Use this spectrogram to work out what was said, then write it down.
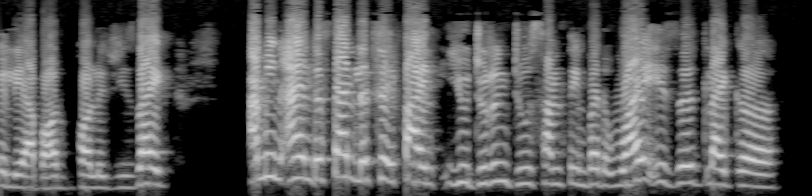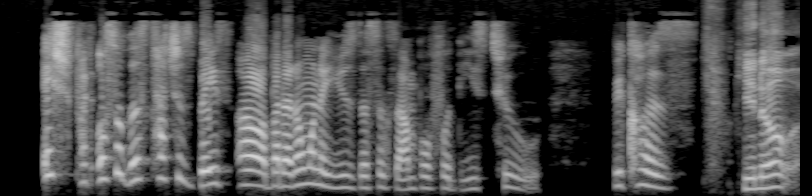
earlier about apologies. Like, I mean, I understand. Let's say fine, you didn't do something, but why is it like a ish? But also, this touches base. Oh, but I don't want to use this example for these two because You know,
